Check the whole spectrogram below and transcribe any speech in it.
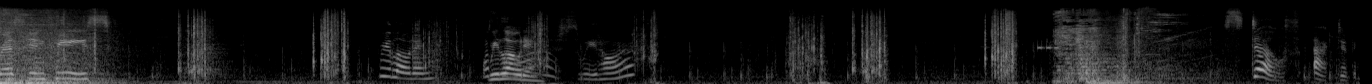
Rest in peace. Reloading. What's Reloading. The rush, sweetheart? Stealth activate.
